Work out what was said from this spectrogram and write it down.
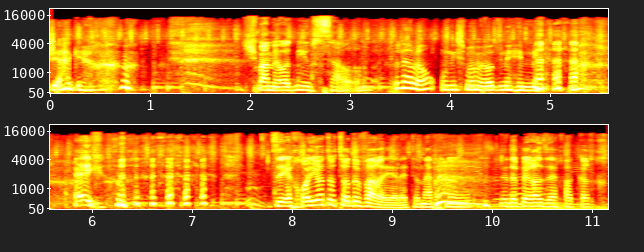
ג'אגר. נשמע מאוד מיוסר. לא, לא, הוא נשמע מאוד נהנה. היי. זה יכול להיות אותו דבר, איילת, אנחנו נדבר על זה אחר כך.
